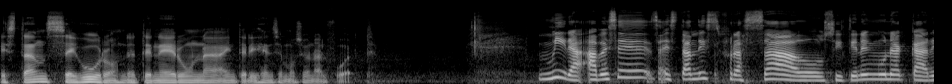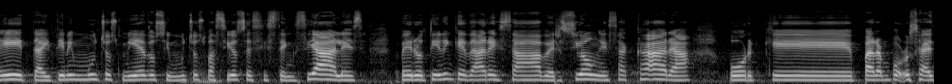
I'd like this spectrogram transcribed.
están seguros de tener una inteligencia emocional fuerte. Mira, a veces están disfrazados y tienen una careta y tienen muchos miedos y muchos vacíos existenciales, pero tienen que dar esa versión, esa cara, porque para, por- o sea,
